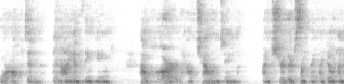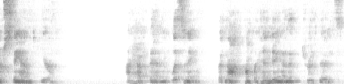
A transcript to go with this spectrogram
More often than I am thinking, how hard, how challenging. I'm sure there's something I don't understand here. I have been listening, but not comprehending, and the truth is,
